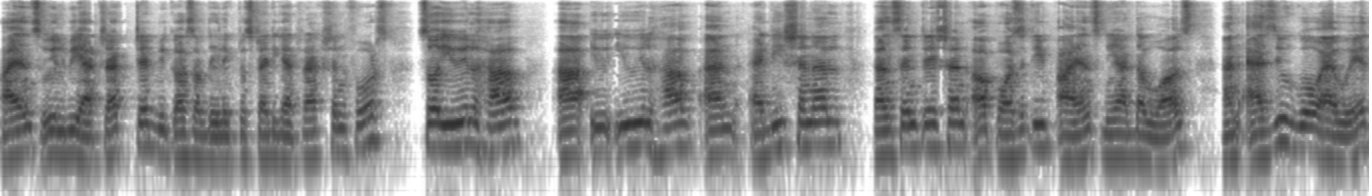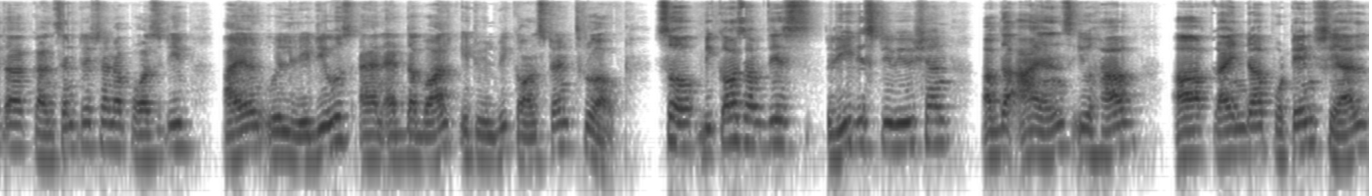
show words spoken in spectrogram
ions will be attracted because of the electrostatic attraction force. So you will have uh, you, you will have an additional concentration of positive ions near the walls and as you go away the concentration of positive ion will reduce and at the bulk it will be constant throughout. So because of this redistribution of the ions you have a kind of potential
